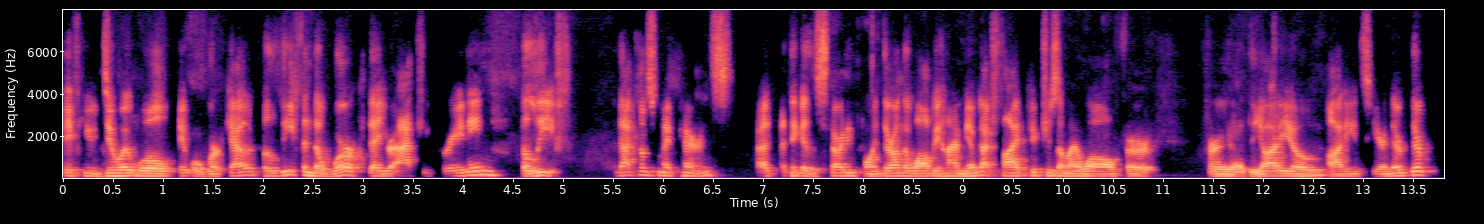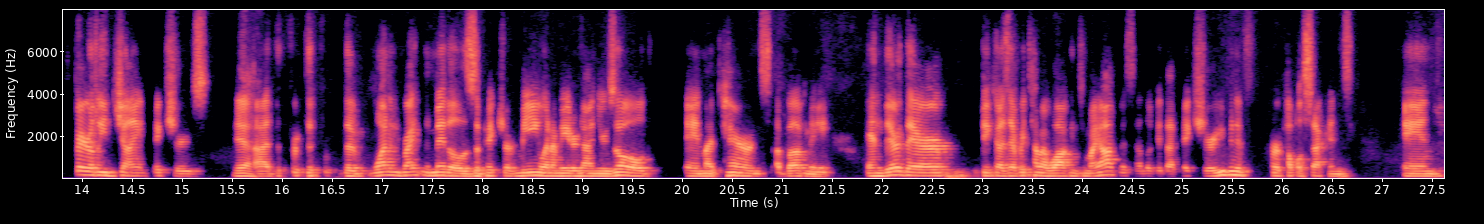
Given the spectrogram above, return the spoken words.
if you do it will it will work out. Belief in the work that you're actually creating belief. That comes from my parents I, I, think as a starting point. They're on the wall behind me. I've got five pictures on my wall for for uh, the audio audience here and they're they're fairly giant pictures. Yeah. Uh, the, the, the one right in the middle is a picture of me when i'm eight or nine years old and my parents above me. And they're there because every time i walk into my office i look at that picture even if for a couple seconds. And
